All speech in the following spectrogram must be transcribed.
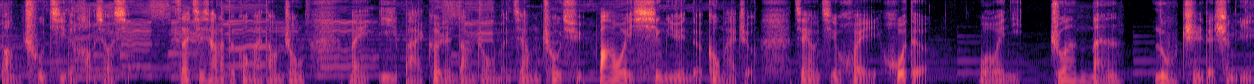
磅出击的好消息，在接下来的购买当中，每一百个人当中，我们将抽取八位幸运的购买者，将有机会获得我为你专门录制的声音。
